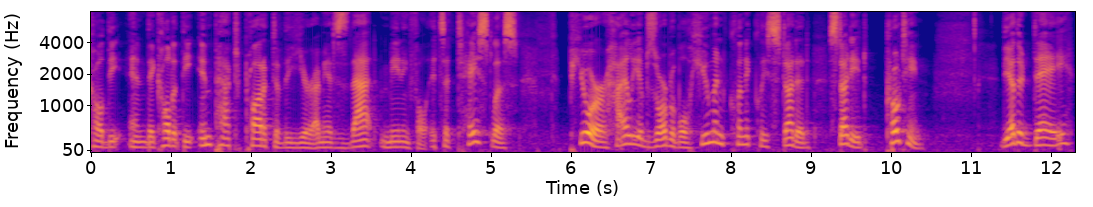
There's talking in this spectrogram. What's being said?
called the and they called it the impact product of the year. I mean it's that meaningful. It's a tasteless, pure, highly absorbable, human clinically studied studied protein. The other day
